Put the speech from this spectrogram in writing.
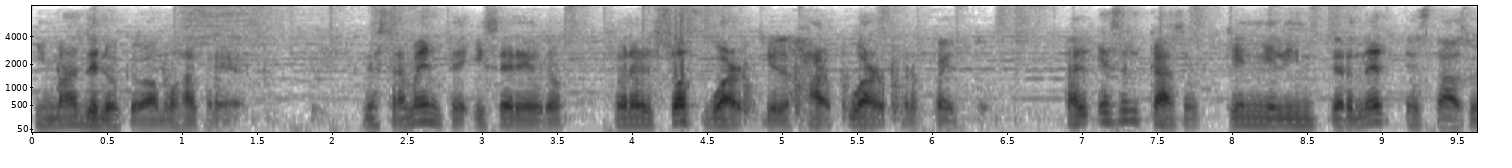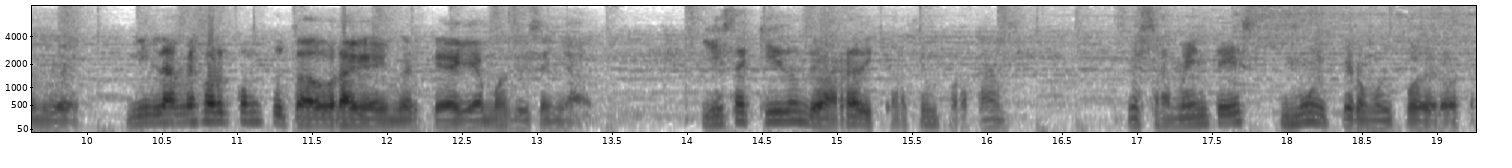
y más de lo que vamos a creer. Nuestra mente y cerebro son el software y el hardware perfecto. Tal es el caso que ni el Internet está a su nivel, ni la mejor computadora gamer que hayamos diseñado. Y es aquí donde va a radicar su importancia. Nuestra mente es muy pero muy poderosa,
